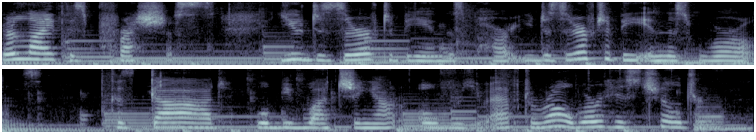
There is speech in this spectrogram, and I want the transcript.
Your life is precious. You deserve to be in this part. You deserve to be in this world because God will be watching out over you. After all, we're His children.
